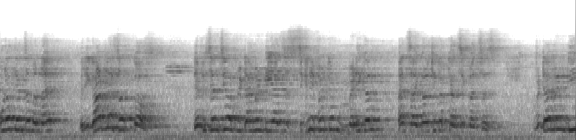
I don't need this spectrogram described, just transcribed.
पुढे त्यांचं म्हणणं आहे regardless of cause deficiency of vitamin D has a significant medical and psychological consequences vitamin D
